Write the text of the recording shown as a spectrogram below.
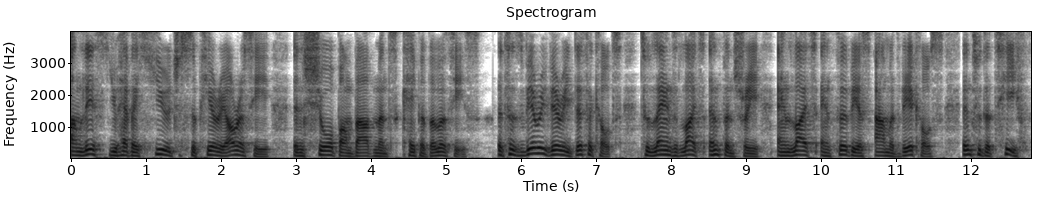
unless you have a huge superiority in shore bombardment capabilities, it is very, very difficult to land light infantry and light amphibious armored vehicles into the teeth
